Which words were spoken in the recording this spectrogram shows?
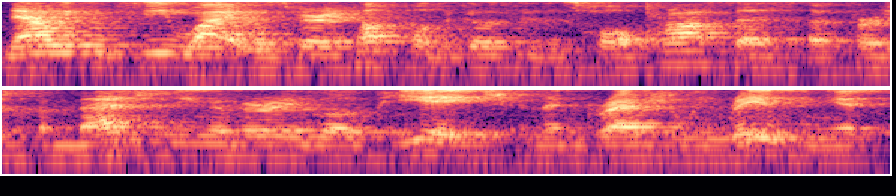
Now we can see why it was very helpful to go through this whole process of first imagining a very low pH and then gradually raising it,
